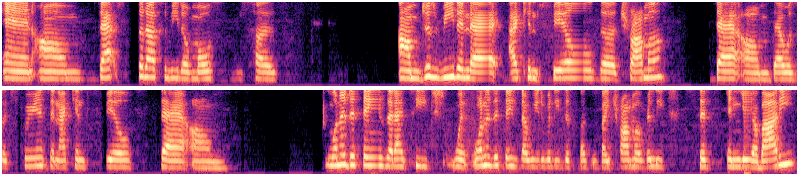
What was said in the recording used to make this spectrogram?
and um, that stood out to me the most because um, just reading that, I can feel the trauma that um, that was experienced, and I can feel that um, one of the things that I teach, with one of the things that we really discuss is like trauma really sits in your body,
